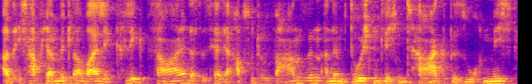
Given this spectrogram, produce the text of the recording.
Also ich habe ja mittlerweile Klickzahlen, das ist ja der absolute Wahnsinn. An einem durchschnittlichen Tag besuchen mich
